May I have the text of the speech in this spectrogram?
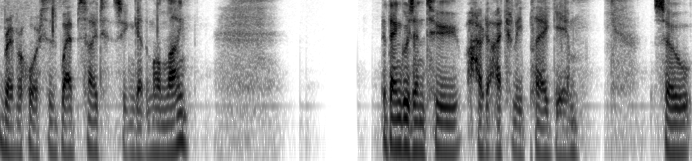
River Horse's website, so you can get them online. It then goes into how to actually play a game. So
